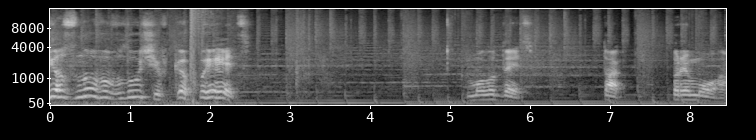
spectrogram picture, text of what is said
Я знову влучив, капець. Молодець. Так, перемога.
